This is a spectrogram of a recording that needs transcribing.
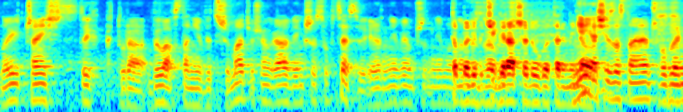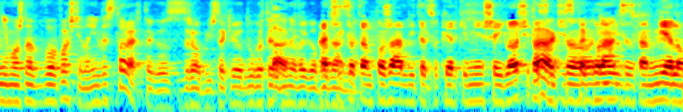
No i część z tych, która była w stanie wytrzymać, osiągała większe sukcesy. Ja nie wiem, czy nie można To by byliby ci gracze długoterminowi. Nie, ja się zastanawiam, czy w ogóle nie można by było właśnie na inwestorach tego zrobić, takiego długoterminowego A badania. ci, co tam pożarli te cukierki mniejszej ilości, to Tak, są ci to spekulanci, co tam mielą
